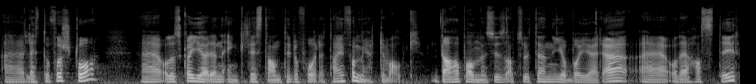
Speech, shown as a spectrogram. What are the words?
lett å forstå, eh, og det skal gjøre den enkelte i stand til å foreta informerte valg. Da har Palmesus absolutt en jobb å gjøre, eh, og det haster.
